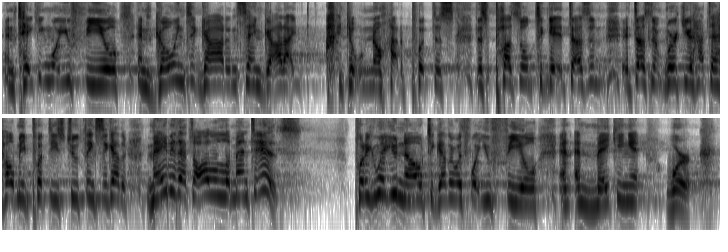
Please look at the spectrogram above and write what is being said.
and taking what you feel and going to God and saying, God, I, I don't know how to put this, this puzzle together. It doesn't, it doesn't work. You have to help me put these two things together. Maybe that's all a lament is. Putting what you know together with what you feel and, and making it work.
